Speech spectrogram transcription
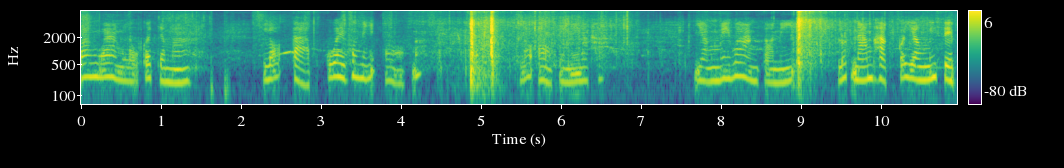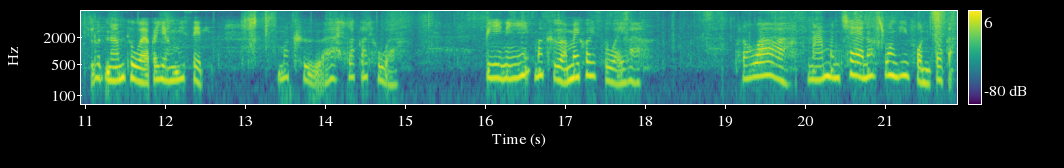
ว่างๆเราก็จะมาเลาะกาบกล้วยพวกนี้ออกนะเลาะออกอย่างนี้นะคะ ยังไม่ว่างตอนนี้รดน้ำผักก็ยังไม่เสร็จรดน้ำถั่วก็ยังไม่เสร็จมะเขือแล้วก็ถั่ว ปีนี้มะเขือไม่ค่อยสวยค่ะ ราะว่าน้ำมันแช่เนาะช่วงที่ฝนตกอะ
